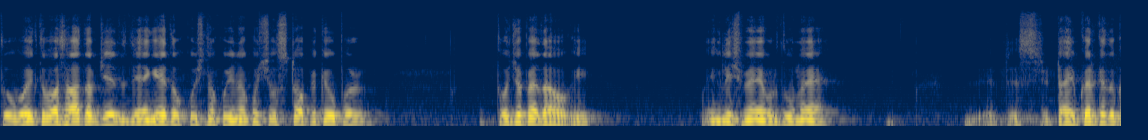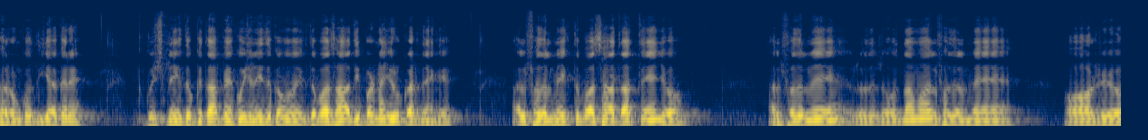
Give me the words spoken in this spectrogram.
तो वो इकतबासात अब जे देंगे तो कुछ ना कुछ ना कुछ उस टॉपिक के ऊपर तोजो पैदा होगी। इंग्लिश में, उर्दू में टाइप करके तो घरों को दिया करें। कुछ नहीं तो किताबें, कुछ नहीं तो कम इकतबासात ही पढ़ना शुरू कर देंगे। अलफजल में इकतबासात आते हैं जो, अलफजल में रोज़नामा अलफजल में, और जो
